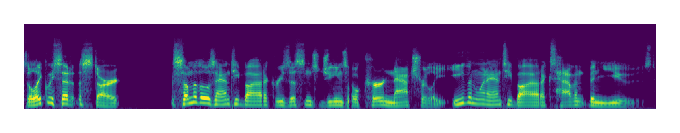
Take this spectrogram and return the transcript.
So like we said at the start some of those antibiotic resistance genes occur naturally even when antibiotics haven't been used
